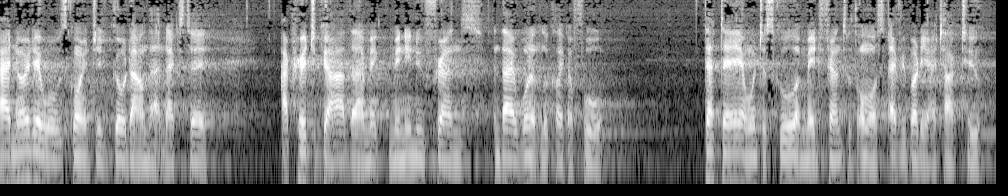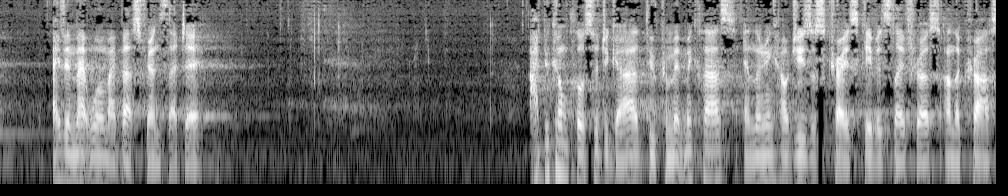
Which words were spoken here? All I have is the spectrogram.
I had no idea what was going to go down that next day. I prayed to God that I make many new friends and that I wouldn't look like a fool. That day, I went to school and made friends with almost everybody I talked to. I even met one of my best friends that day. I've become closer to God through commitment class and learning how Jesus Christ gave his life for us on the cross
